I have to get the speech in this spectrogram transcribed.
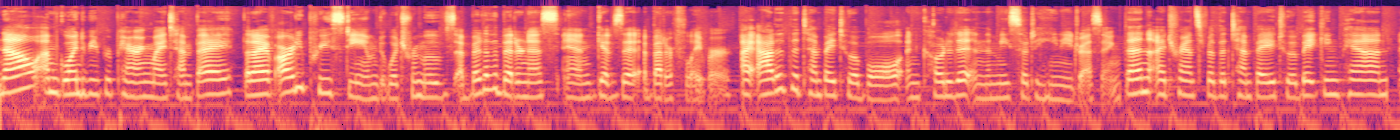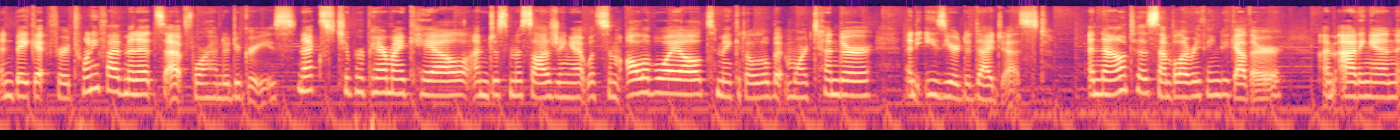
Now I'm going to be preparing my tempeh that I have already pre-steamed which removes a bit of the bitterness and gives it a better flavor. I added the tempeh to a bowl and coated it in the miso tahini dressing. Then I transferred the tempeh to a baking pan and bake it for 25 minutes at 400 degrees. Next, to prepare my kale, I'm just massaging it with some olive oil to make it a little bit more tender and easier to digest. And now to assemble everything together, I'm adding in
